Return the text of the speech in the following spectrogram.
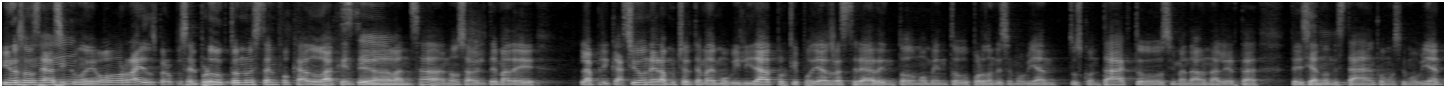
Y nosotros era así como de, oh, rayos, pero pues el producto no está enfocado a gente de edad Sí. avanzada, ¿no? O sea, el tema de la aplicación era mucho el tema de movilidad, porque podías rastrear en todo momento por dónde se movían tus contactos, si mandaban una alerta, te decían dónde están, cómo se movían.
